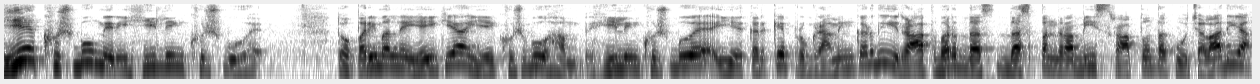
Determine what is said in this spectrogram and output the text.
ये खुशबू मेरी हीलिंग खुशबू है। तो परिमल ने यही किया, ये खुशबू हम हीलिंग खुशबू है, ये करके प्रोग्रामिंग कर दी, रात भर दस दस, पंद्रह, बीस रातों तक वो चला दिया।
